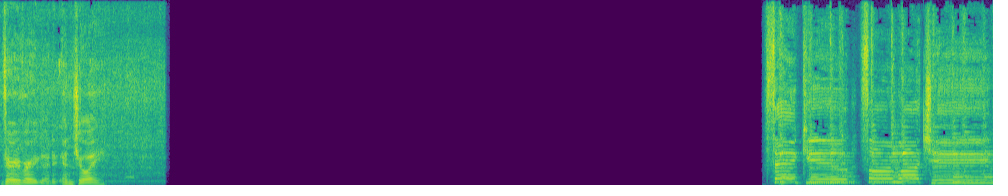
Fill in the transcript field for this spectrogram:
Very, very good. Enjoy. Thank you for watching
